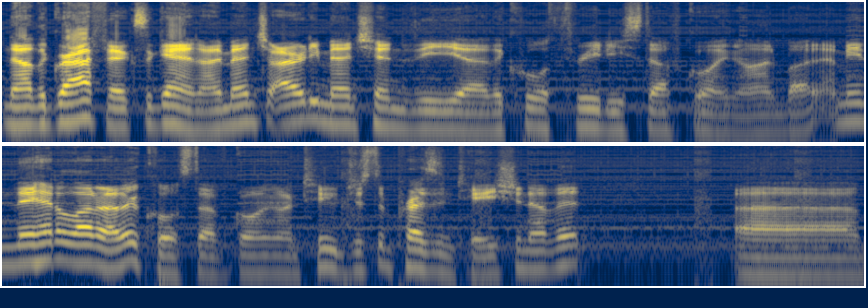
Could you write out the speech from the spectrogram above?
Now, the graphics, again, I mentioned, I already mentioned the uh, the cool 3D stuff going on. But, I mean, they had a lot of other cool stuff going on, too. Just the presentation of it. Um,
